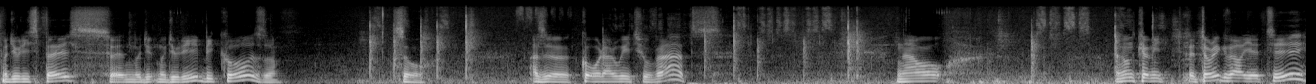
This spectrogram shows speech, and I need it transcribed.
moduli space and moduli because, so as a corollary to that, now, I don't commit a toric variety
